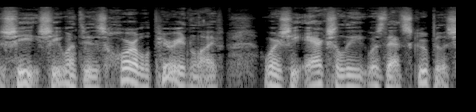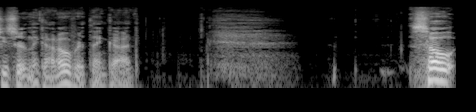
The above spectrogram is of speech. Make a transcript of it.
she she went through this horrible period in life where she actually was that scrupulous. She certainly got over it, thank God. So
